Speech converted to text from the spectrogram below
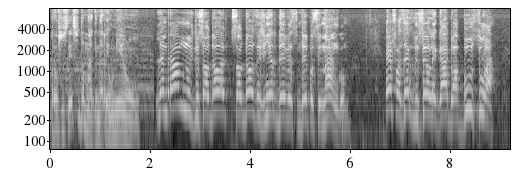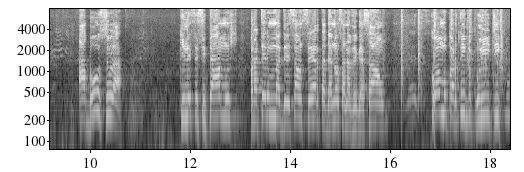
para o sucesso da magna reunião. Lembramos-nos do saudoso, saudoso engenheiro Davis Mbepo Simango, é fazer do seu legado a bússola, a bússola que necessitamos para ter uma direção certa da nossa navegação como partido político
